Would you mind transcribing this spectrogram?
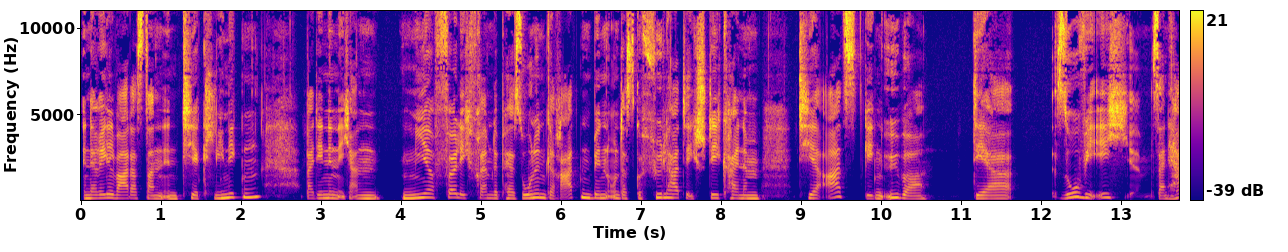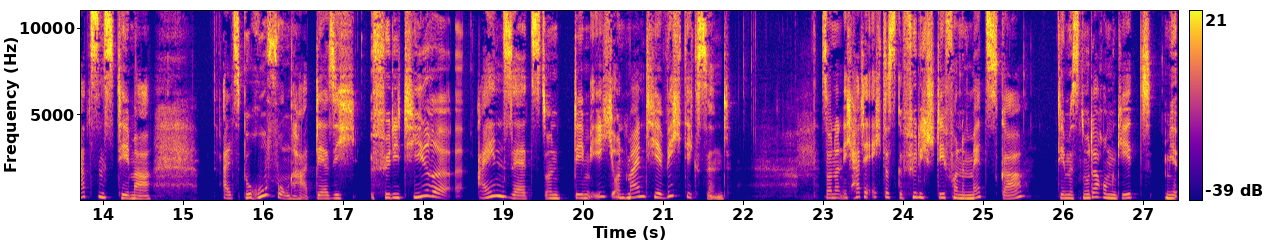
In der Regel war das dann in Tierkliniken, bei denen ich an mir völlig fremde Personen geraten bin und das Gefühl hatte, ich stehe keinem Tierarzt gegenüber, der so wie ich sein Herzensthema als Berufung hat, der sich für die Tiere einsetzt und dem ich und mein Tier wichtig sind sondern ich hatte echt das Gefühl, ich stehe vor einem Metzger, dem es nur darum geht, mir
